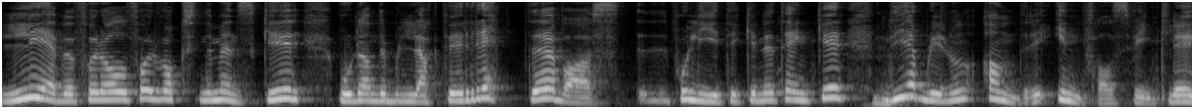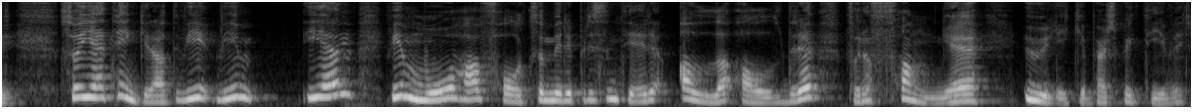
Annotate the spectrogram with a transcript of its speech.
leveforhold for voksne mennesker, hvordan det blir lagt til rette, hva politikerne tenker. Det blir noen andre innfallsvinkler. Så jeg tenker at vi, vi Igjen, vi må ha folk som representerer alle aldre for å fange ulike perspektiver.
